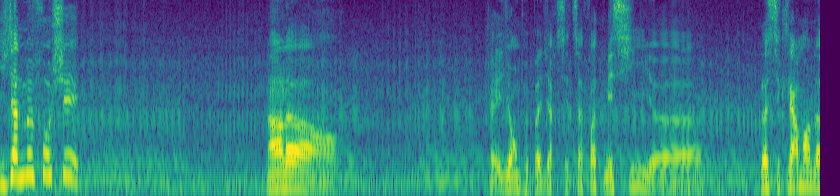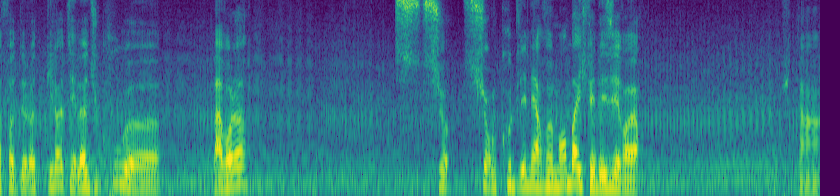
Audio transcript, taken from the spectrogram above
Il vient de me faucher. Non, là... J'allais dire, on peut pas dire que c'est de sa faute, mais si... Euh, là, c'est clairement de la faute de l'autre pilote. Et là, du coup... Euh, bah voilà. Sur, sur le coup de l'énervement, bah il fait des erreurs. Putain.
